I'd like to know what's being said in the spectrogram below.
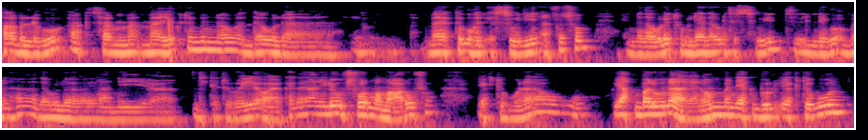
طلب اللجوء أكثر ما يكتب إن هو الدولة ما يكتبه السويديين أنفسهم. إن دولتهم اللي هي دولة السويد اللجوء منها دولة يعني ديكتاتورية وهكذا يعني لهم فورمة معروفة يكتبونها ويقبلونها. يعني هم من يكتبون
